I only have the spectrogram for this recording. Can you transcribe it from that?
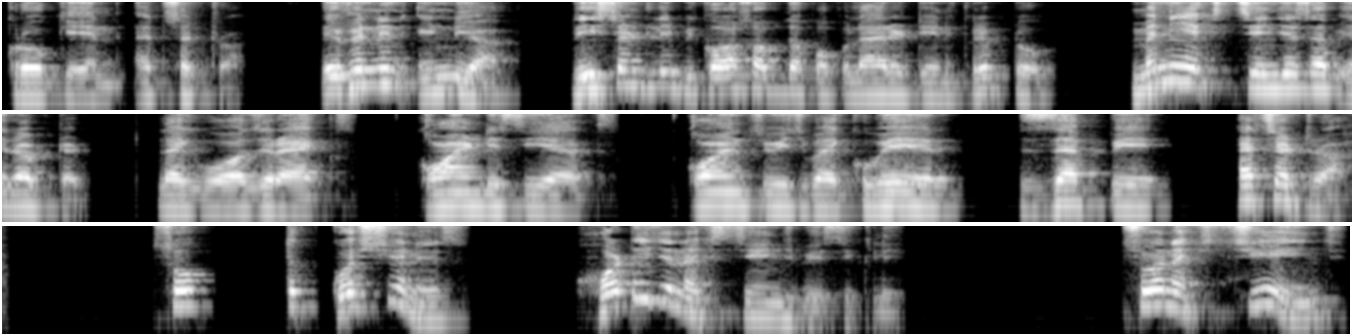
Kraken, etc. Even in India, recently because of the popularity in crypto, many exchanges have erupted like WazirX, CoinDCX, CoinSwitch by Kuber, ZebPay, etc. So the question is, what is an exchange basically? So an exchange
